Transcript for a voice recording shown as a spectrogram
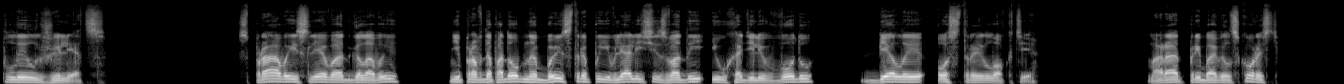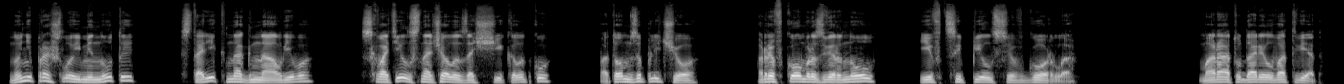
плыл жилец. Справа и слева от головы неправдоподобно быстро появлялись из воды и уходили в воду белые острые локти. Марат прибавил скорость, но не прошло и минуты, старик нагнал его, схватил сначала за щиколотку, потом за плечо, рывком развернул и вцепился в горло. Марат ударил в ответ,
